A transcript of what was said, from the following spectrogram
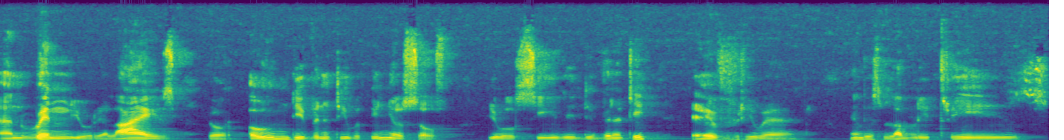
And when you realize your own divinity within yourself, you will see the divinity everywhere in these lovely trees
